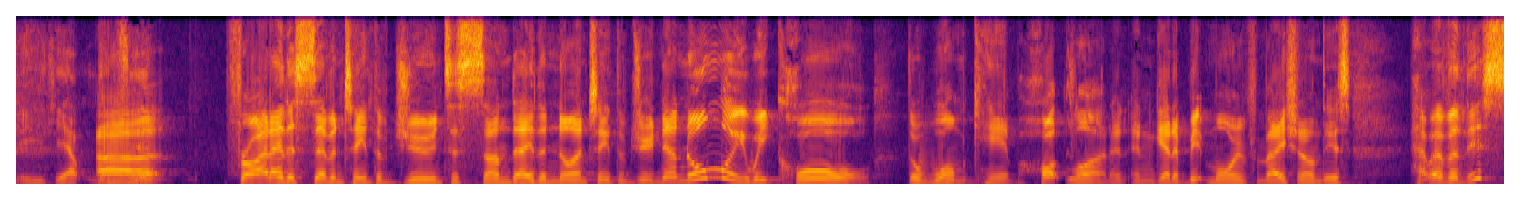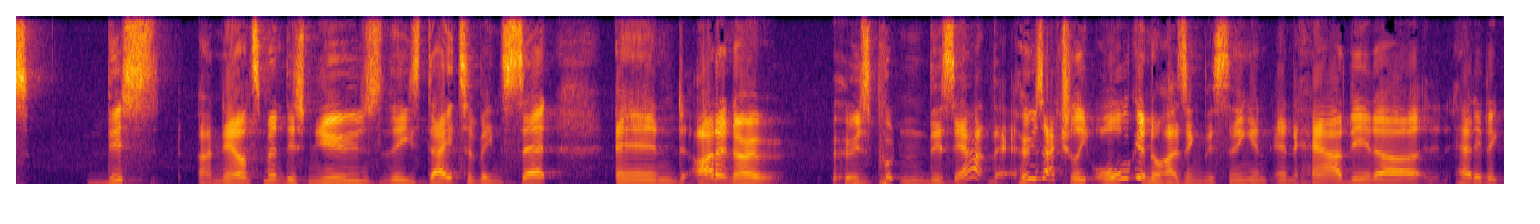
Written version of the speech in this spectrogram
Yep. Uh, Friday the 17th of June to Sunday the 19th of June. Now, normally we call the Womp Camp hotline and, and get a bit more information on this. However, this this announcement, this news, these dates have been set, and I don't know who's putting this out there. Who's actually organising this thing, and, and how did uh, how did it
